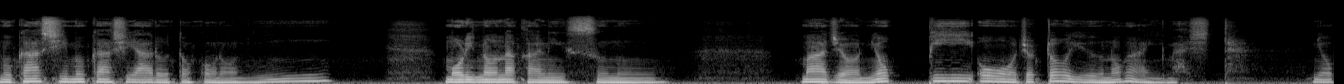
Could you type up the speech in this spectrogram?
昔々あるところに森の中に住む魔女ニョッピー王女というのがいました。ニョッ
